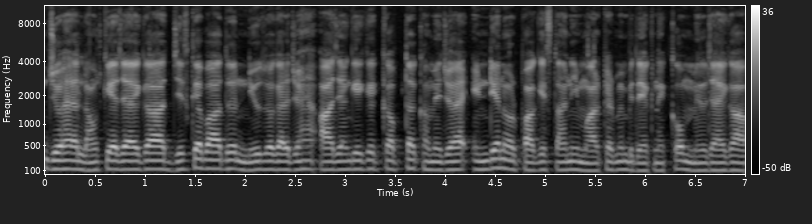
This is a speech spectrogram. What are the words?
जो है लॉन्च किया जाएगा। जिसके बाद न्यूज़ वगैरह जो है आ जाएँगे कि कब तक हमें जो है इंडियन और पाकिस्तानी मार्केट में भी देखने को मिल जाएगा।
